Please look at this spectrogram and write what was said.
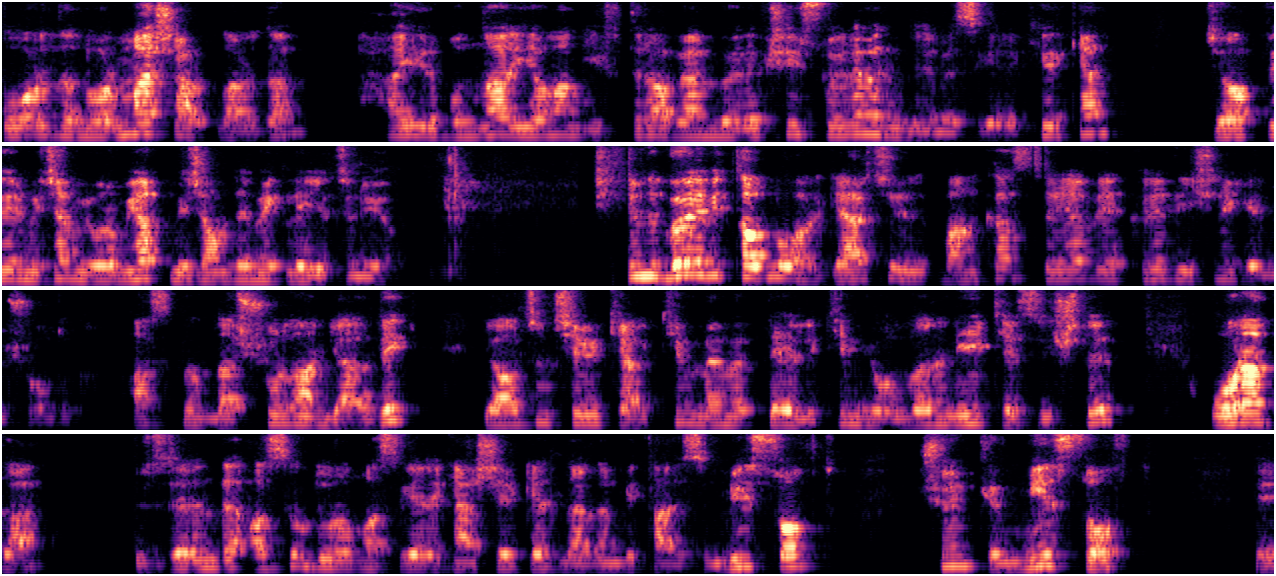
orada normal şartlarda hayır bunlar yalan iftira ben böyle bir şey söylemedim demesi gerekirken cevap vermeyeceğim yorum yapmayacağım demekle yetiniyor. Şimdi böyle bir tablo var. Gerçi Bankasya'ya ve kredi işine girmiş olduk. Aslında şuradan geldik. Yalçın Çevikel kim, Mehmet Değerli kim yolları niye kesişti? Orada üzerinde asıl durulması gereken şirketlerden bir tanesi Milsoft. Çünkü Milsoft e,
